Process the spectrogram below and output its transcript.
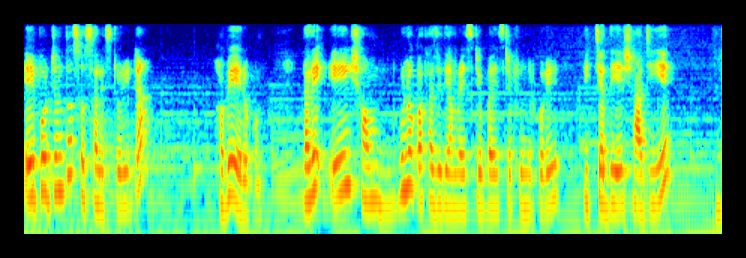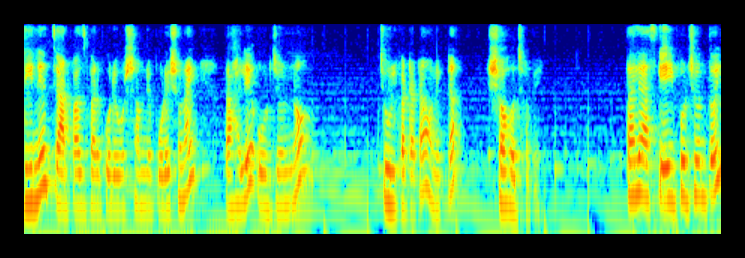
এই পর্যন্ত সোশ্যাল স্টোরিটা হবে এরকম। তাহলে এই সবগুলো কথা যদি আমরা স্টেপ বাই স্টেপ সুন্দর করে পিকচার দিয়ে সাজিয়ে দিনে চার পাঁচবার করে ওর সামনে পড়ে শোনাই, তাহলে ওর জন্য চুল কাটাটা অনেকটা সহজ হবে। তাহলে আজকে এই পর্যন্তই।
